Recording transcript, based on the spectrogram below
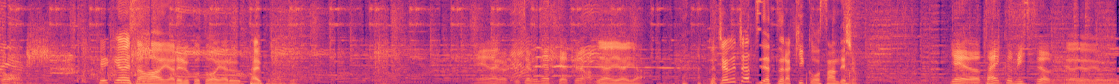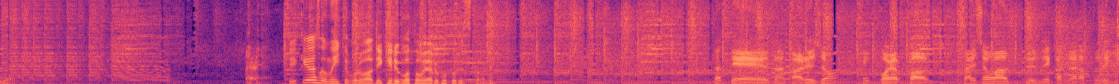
そう。KKY さんはやれることはやるタイプなんで。ねなんかぐちゃぐちゃってやってなかっいやいやいや。ぐちゃぐちゃってやったらキッコー3でしょ。たいやいや対空見せてたよ。いやいやいやいや。いや KKY さんのいいところはできることをやることですからね。だってなんかあれでしょ？結構やっぱ最初は全然勝てなかった的な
